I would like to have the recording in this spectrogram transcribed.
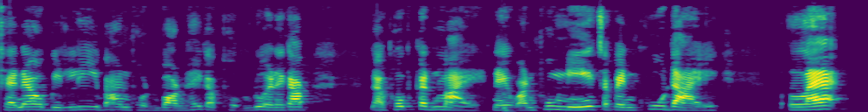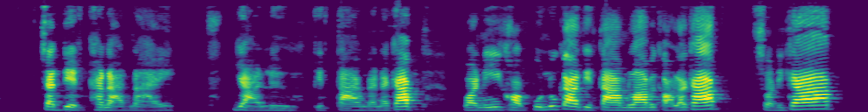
Channel Billy บ้านผลบอลให้กับผมด้วยนะครับ แล้วพบกันใหม่ในวันพรุ่งนี้จะเป็นคู่ใด และจะเด็ดขนาดไหน อย่าลืมติดตามกันนะครับ วันนี้ขอบคุณทุกการติดตามลาไปก่อนแล้วครับ สวัสดีครับ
